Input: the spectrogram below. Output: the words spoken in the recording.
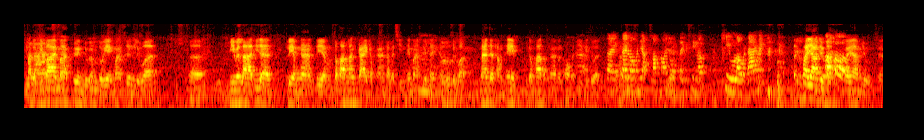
อยู่กับที่บ้านมากขึ้นอยู่กับตัวเองมากขึ้น หรือว่าเอ่อมีเวลาที่จะ เตรียมงานเตรียมสภาพร่างกายกับงานแต่ละชิ้นให้มากขึ้นอะไรอย่างเงี้ยรู้สึกว่าน่าจะทำให้คุณภาพของงานมันออกมาดีขึ้นด้วย ใจใจเรามันอยากรับน้อยลงแต่จริงๆแล้วคิวเราได้ไหม แต่ก็พยายามอยู่ครับเออพยายามอยู่ใช่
